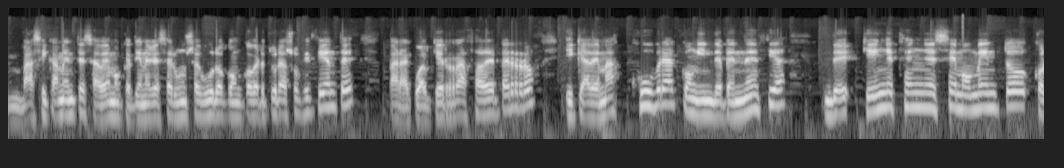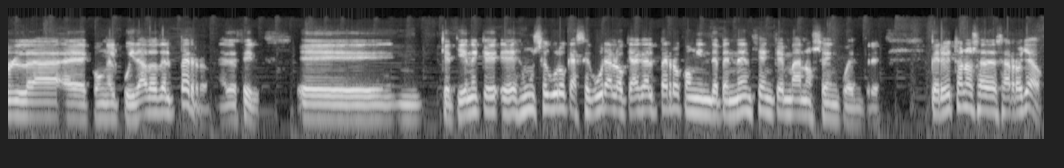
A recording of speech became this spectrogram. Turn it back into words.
Básicamente sabemos que tiene que ser un seguro con cobertura suficiente para cualquier raza de perro y que además cubra con independencia de quién esté en ese momento con, la, eh, con el cuidado del perro. Es decir, eh, que tiene que es un seguro que asegura lo que haga el perro con independencia en qué manos se encuentre. Pero esto no se ha desarrollado.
